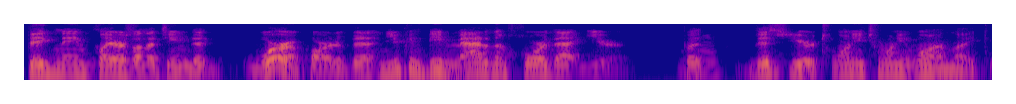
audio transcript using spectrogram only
big name players on the team that were a part of it, and you can be mad at them for that year. But mm-hmm. this year, 2021, like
